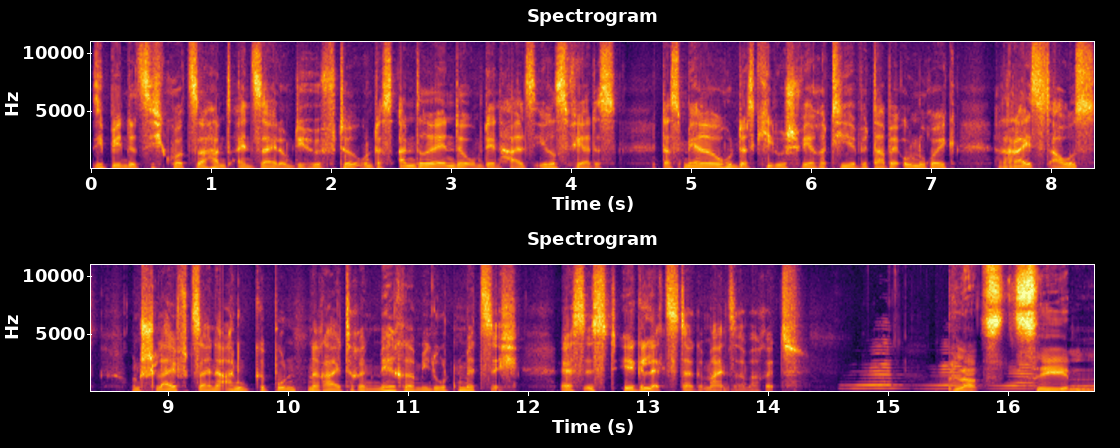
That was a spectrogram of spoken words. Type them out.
Sie bindet sich kurzerhand ein Seil um die Hüfte und das andere Ende um den Hals ihres Pferdes. Das mehrere hundert Kilo schwere Tier wird dabei unruhig, reißt aus und schleift seine angebundene Reiterin mehrere Minuten mit sich. Es ist ihr letzter gemeinsamer Ritt. Platz 10.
